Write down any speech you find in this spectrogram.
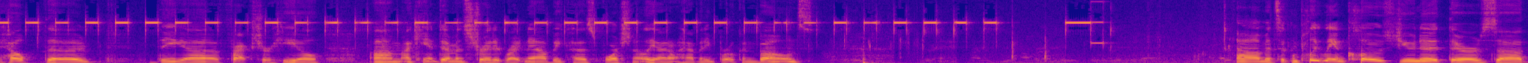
help the the uh, fracture heal um, I can't demonstrate it right now because fortunately I don't have any broken bones Um, it's a completely enclosed unit. There's uh,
